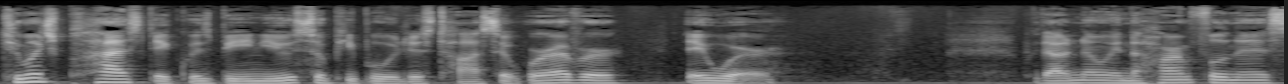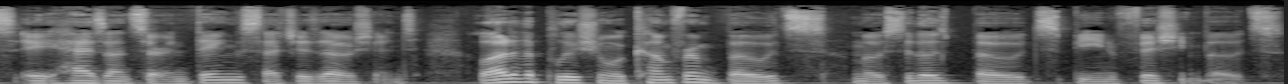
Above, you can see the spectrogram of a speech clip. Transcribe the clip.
Too much plastic was being used, so people would just toss it wherever they were. Without knowing the harmfulness it has on certain things, such as oceans. A lot of the pollution would come from boats, most of those boats being fishing boats.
